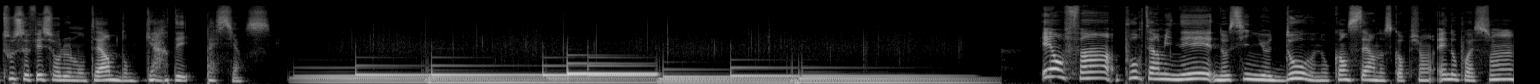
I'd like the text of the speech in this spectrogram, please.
tout se fait sur le long terme, donc gardez patience. Et enfin, pour terminer, nos signes d'eau, nos cancers, nos scorpions et nos poissons.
